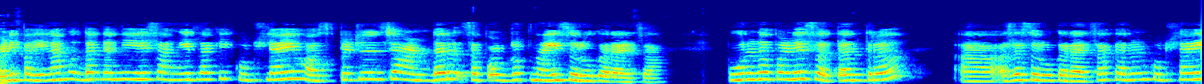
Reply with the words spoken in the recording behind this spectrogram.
आणि पहिला मुद्दा त्यांनी हे सांगितला की कुठल्याही हॉस्पिटलच्या अंडर सपोर्ट ग्रुप नाही सुरू करायचा. पूर्णपणे स्वतंत्र असं सुरू करायचा. कारण कुठल्याही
